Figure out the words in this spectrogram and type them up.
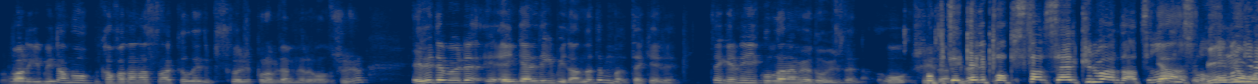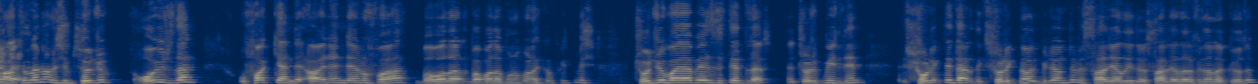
var gibiydi ama o kafadan aslında akıllıydı. Psikolojik problemleri oldu çocuğun. Eli de böyle e, engelli gibiydi anladın mı? Tek eli. Tek elini iyi kullanamıyordu o yüzden. O şeyden. Pop tekeli popstar Serkül vardı hatırlar Ya mısın? Onun bilmiyorum gibi onu hatırlamıyorum. Şimdi çocuk o yüzden ufakken de ailenin de en ufağı babalar baba da bunu bırakıp gitmiş. Çocuğu bayağı bir eziklediler. Yani çocuk bildiğin şorikli derdik. Şorik ne biliyorsun değil mi? Salyalıydı. Salyaları falan akıyordu.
